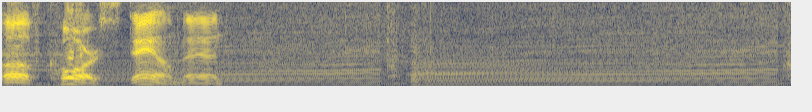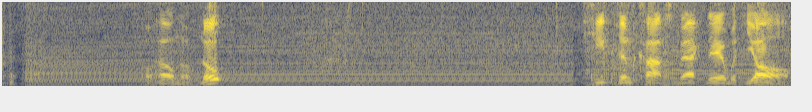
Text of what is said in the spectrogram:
Of course. Damn, man. Oh, hell no. Nope. Keep them cops back there with y'all.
